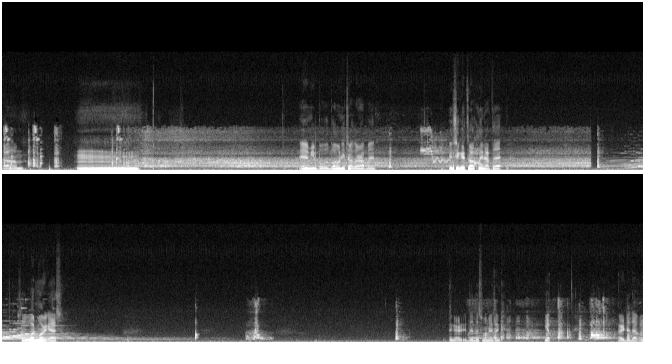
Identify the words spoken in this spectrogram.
Um. Mm. Damn, you're blowing each other up, man. And she gets all clean after that. So one more, guys. I think I already did this one, I think. Yep. I already did that one.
